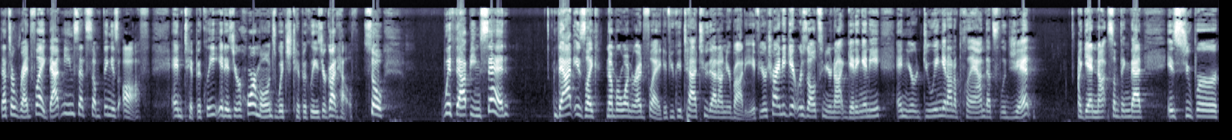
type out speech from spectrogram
That's a red flag. That means that something is off. And typically it is your hormones, which typically is your gut health. So with that being said, that is like number one red flag. If you could tattoo that on your body, if you're trying to get results and you're not getting any and you're doing it on a plan that's legit, Again, not something that is super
